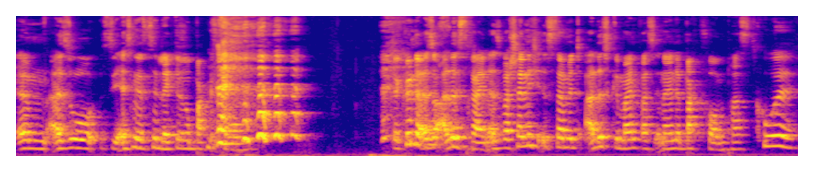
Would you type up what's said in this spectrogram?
Ähm, also, sie essen jetzt eine leckere Backform. da könnte also alles rein. Also wahrscheinlich ist damit alles gemeint, was in eine Backform passt. Cool.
